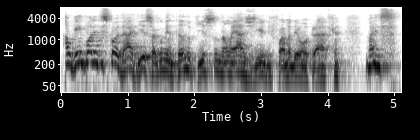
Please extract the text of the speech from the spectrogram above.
Alguém pode discordar disso, argumentando que isso não é agir de forma democrática, mas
